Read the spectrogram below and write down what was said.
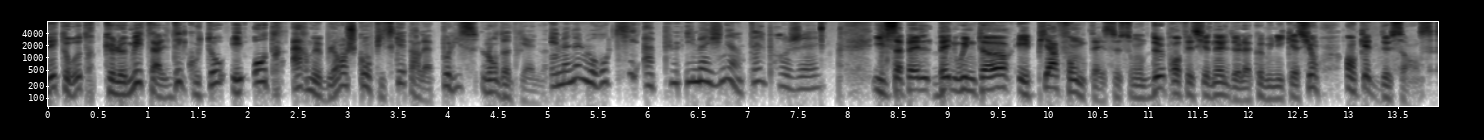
n'est autre que le métal des couteaux et autres armes blanches confisquées par la police londonienne. Emmanuel Moreau, qui a pu imaginer un tel projet? Ils s'appellent Ben Winter et Pia Fontes. Ce sont deux professionnels de la communication en quête de sens.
